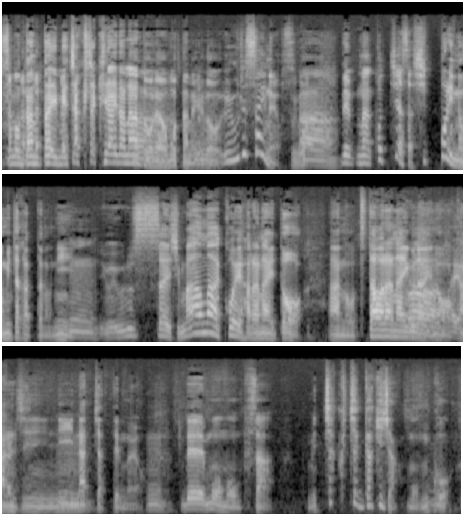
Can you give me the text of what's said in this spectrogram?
その団体めちゃくちゃ嫌いだなと俺は思ったんだけど、うるさいのよ、すごいで、まあこっちはさ、しっぽり飲みたかったのに、うんうるさいし、まあまあ声張らないと、あの、伝わらないぐらいのはいはい感じになっちゃってんのよ。んで、もうもうさ、めちゃくちゃガキじゃん、もう向こう。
